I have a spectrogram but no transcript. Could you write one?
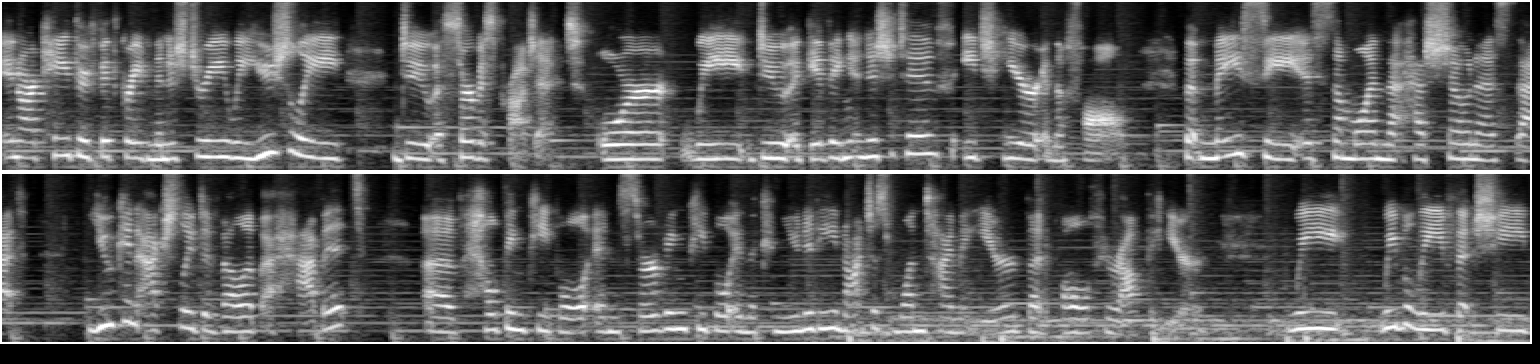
in our K through fifth grade ministry, we usually do a service project or we do a giving initiative each year in the fall. But Macy is someone that has shown us that you can actually develop a habit of helping people and serving people in the community, not just one time a year, but all throughout the year. We, we believe that she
